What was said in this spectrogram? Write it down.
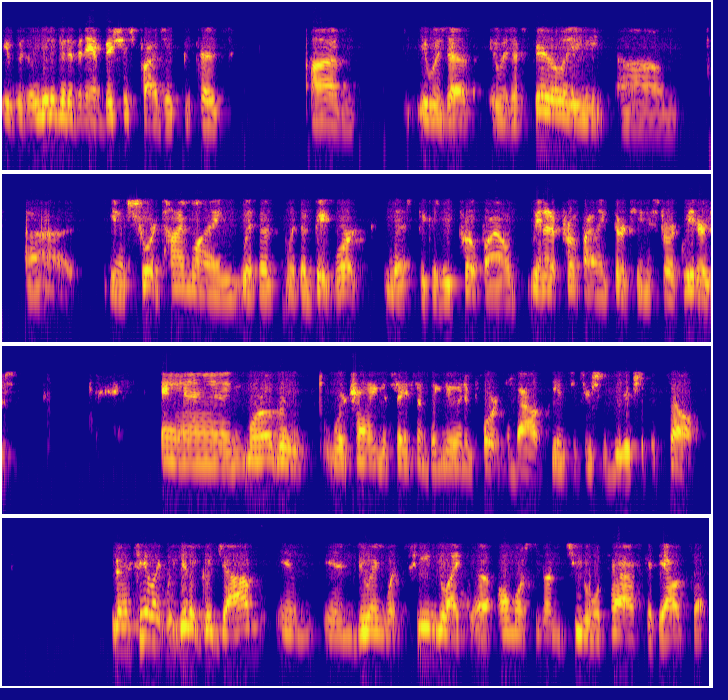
it was a little bit of an ambitious project because um, it was a it was a fairly um, uh, you know short timeline with a with a big work list because we profiled we ended up profiling 13 historic leaders. And moreover, we're trying to say something new and important about the institution of leadership itself I feel like we did a good job in in doing what seemed like almost an unachievable task at the outset.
